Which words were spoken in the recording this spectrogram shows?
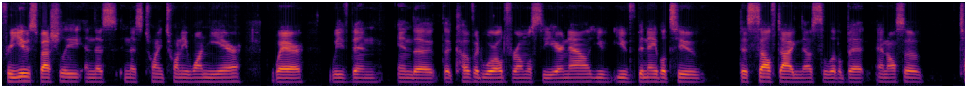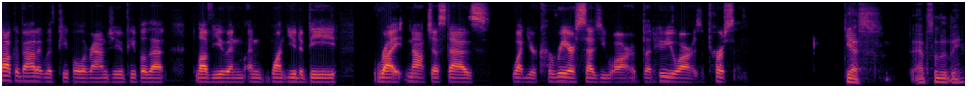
for you especially in this in this 2021 year where we've been in the the covid world for almost a year now you've, you've been able to to self-diagnose a little bit and also talk about it with people around you people that love you and and want you to be right not just as what your career says you are but who you are as a person yes absolutely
